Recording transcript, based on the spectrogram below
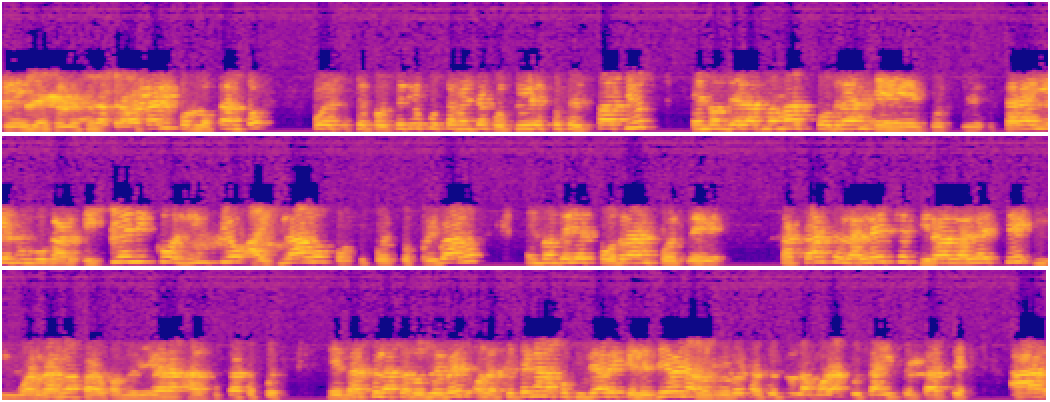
que ellas regresen a trabajar y por lo tanto pues se procedió justamente a construir estos espacios en donde las mamás podrán eh, pues estar ahí en un lugar higiénico, limpio, aislado, por supuesto privado, en donde ellas podrán pues eh, sacarse la leche, tirar la leche y guardarla para cuando llegara a su casa pues dárselas a los bebés o las que tengan la posibilidad de que les lleven a los bebés al centro laboral, pues ahí sentarse a,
